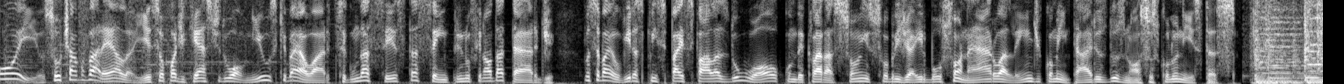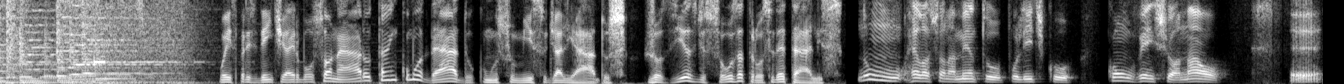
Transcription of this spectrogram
Oi, eu sou o Thiago Varela e esse é o podcast do All News que vai ao ar de segunda a sexta, sempre no final da tarde. Você vai ouvir as principais falas do UOL com declarações sobre Jair Bolsonaro, além de comentários dos nossos colunistas. O ex-presidente Jair Bolsonaro está incomodado com o sumiço de aliados. Josias de Souza trouxe detalhes. Num relacionamento político convencional, é,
